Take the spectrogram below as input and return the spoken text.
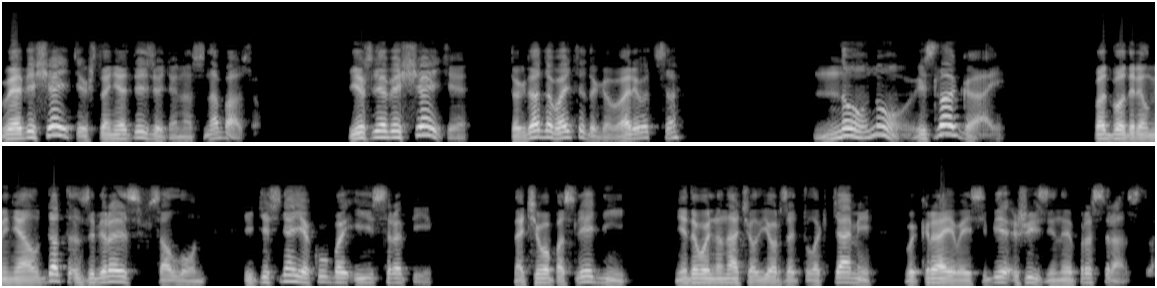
вы обещаете, что не отвезете нас на базу? Если обещаете, тогда давайте договариваться. Ну, ну, излагай, — подбодрил меня Алдат, забираясь в салон и тесня Якуба и Исрапи, отчего последний недовольно начал ерзать локтями, выкраивая себе жизненное пространство.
